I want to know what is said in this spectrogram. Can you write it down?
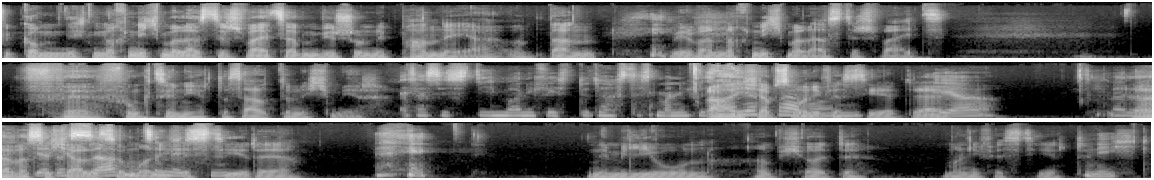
wir kommen nicht, noch nicht mal aus der Schweiz, haben wir schon eine Panne, ja. Und dann, wir waren noch nicht mal aus der Schweiz. Funktioniert das Auto nicht mehr. das ist die Manifest, du hast das manifestiert. Ah, ich habe es manifestiert, ja. Ja, Ja. Was ich alles so manifestiere, ja. Eine Million habe ich heute manifestiert. Nicht.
